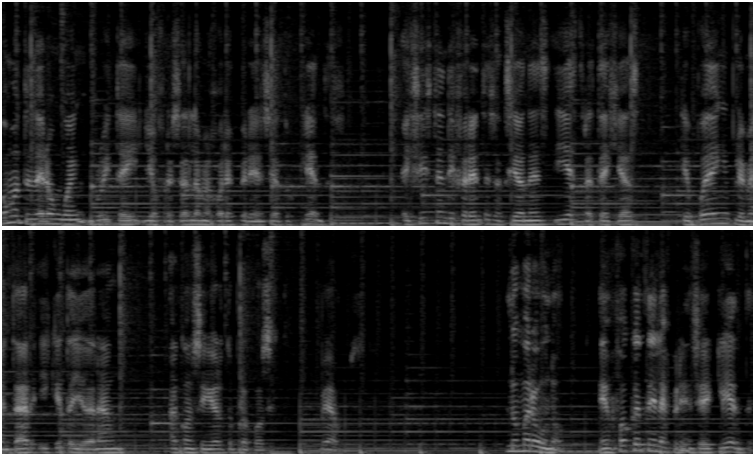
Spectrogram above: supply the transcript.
¿Cómo tener un buen retail y ofrecer la mejor experiencia a tus clientes? Existen diferentes acciones y estrategias que pueden implementar y que te ayudarán a conseguir tu propósito. Veamos. Número 1. Enfócate en la experiencia del cliente.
